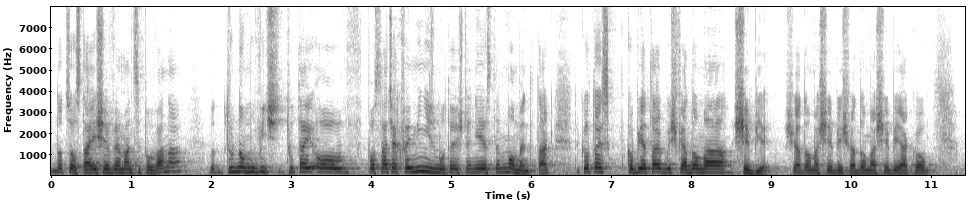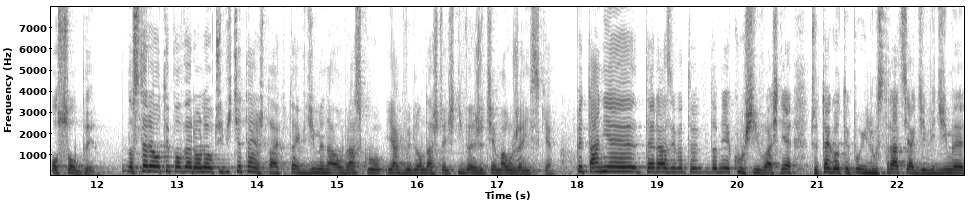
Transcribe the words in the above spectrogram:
no co, staje się wyemancypowana? No, trudno mówić tutaj o postaciach feminizmu, to jeszcze nie jest ten moment, tak? Tylko to jest kobieta jakby świadoma siebie, świadoma siebie, świadoma siebie jako osoby. No stereotypowe role oczywiście też, tak? Tutaj widzimy na obrazku, jak wygląda szczęśliwe życie małżeńskie. Pytanie teraz, bo to do mnie kusi właśnie, czy tego typu ilustracja, gdzie widzimy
